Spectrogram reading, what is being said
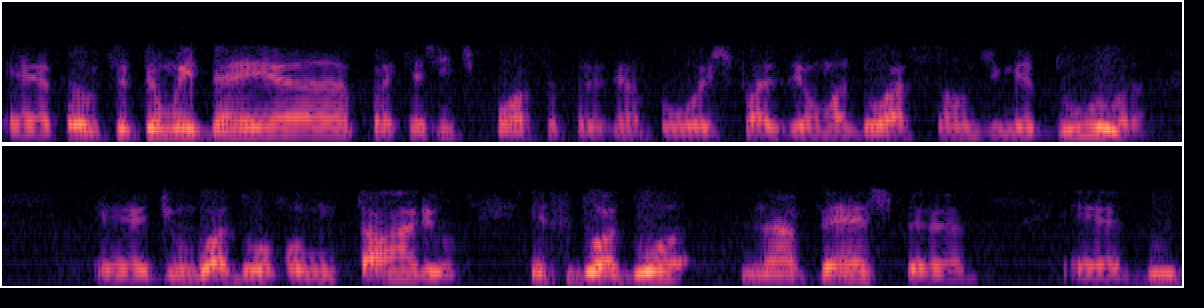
É, para você ter uma ideia, para que a gente possa, por exemplo, hoje fazer uma doação de medula é, de um doador voluntário, esse doador, na véspera é, do,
